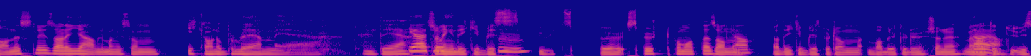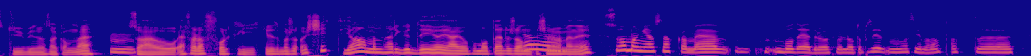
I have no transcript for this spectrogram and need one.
honestly så er det jævlig mange som ikke har noe problem med det, Ja, så lenge de ikke blir Mm. utspurt, på en måte. Sånn Ja. At det ikke blir spurt om hva bruker du, skjønner du. Men Ja, at ja. du, hvis du begynner å snakke om det, mm. så er jo Jeg føler at folk liker liksom bare sånn Oi, shit, ja, men herregud, det gjør jeg jo, på en måte. Eller sånn, Ja, skjønner du hva jeg mener? Så mange jeg har snakka med, både edru og full, holdt jeg på å si, men hva sier man da? At uh,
